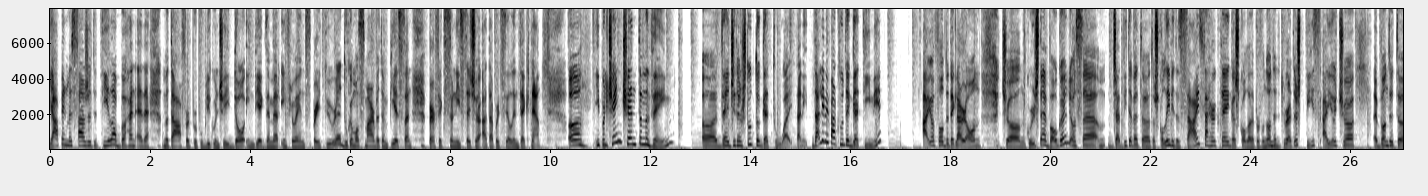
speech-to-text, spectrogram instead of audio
japin mesazhe të tilla bëhen edhe më të afërt për publikun që i do, i ndjek dhe merr influencë prej tyre, duke mos marrë vetëm pjesën perfeksioniste që ata përcjellin tek ne. Ë, uh, i pëlqejnë qentë e mëdhenj, ë uh, dhe gjithashtu të gatuajë. Tani, ndalemi pak këtu te gatimi, Ajo thotë dhe deklaron që kur ishte e vogël ose gjatë viteve të, të shkollimit të saj, sa herë kthehej nga shkolla dhe përfundonte detyrat e shtëpisë, ajo që e bënte të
